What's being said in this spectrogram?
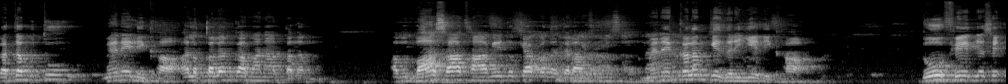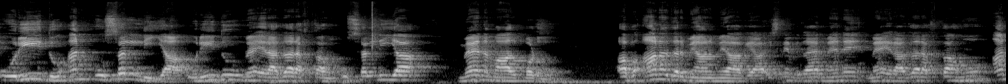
کتب تو میں نے لکھا القلم کا معنی قلم۔ اب با ساتھ آ گئی تو کیا پتہ چلا؟ میں نے قلم کے ذریعے لکھا۔ دو فعل جیسے ارید ان اسلیہ۔ اریدو میں ارادہ رکھتا ہوں اسلیہ میں نماز پڑھوں۔ اب ان درمیان میں آ گیا۔ اس نے بتایا میں نے میں ارادہ رکھتا ہوں ان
